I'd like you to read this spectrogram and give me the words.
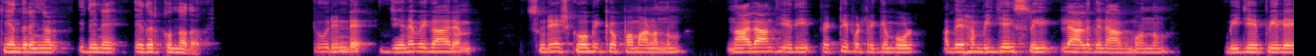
കേന്ദ്രങ്ങൾ ഇതിനെ എതിർക്കുന്നത്. ടൂരിന്റെ ജനവികാരം സുരേഷ് ഗോപിക്കൊപ്പമാണെന്നും നാലാം തീയതി പെട്ടിപ്പെട്ടിരിക്കുമ്പോൾ അദ്ദേഹം വിജയ് ശ്രീ ലാളിതനാകുമെന്നും ബി ജെ പിയിലെ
